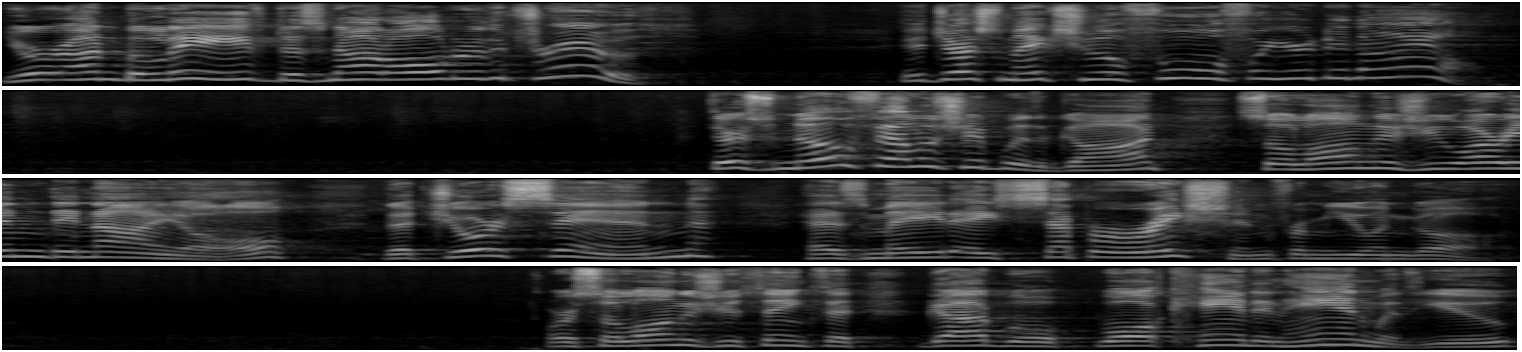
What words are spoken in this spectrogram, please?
Your unbelief does not alter the truth, it just makes you a fool for your denial. There's no fellowship with God so long as you are in denial that your sin has made a separation from you and God or so long as you think that God will walk hand in hand with you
